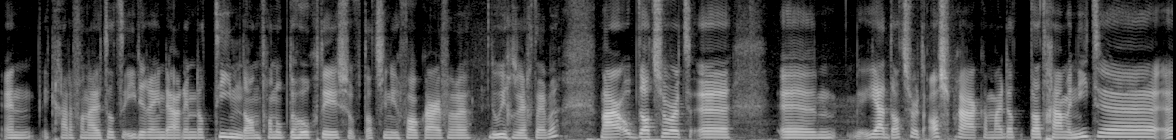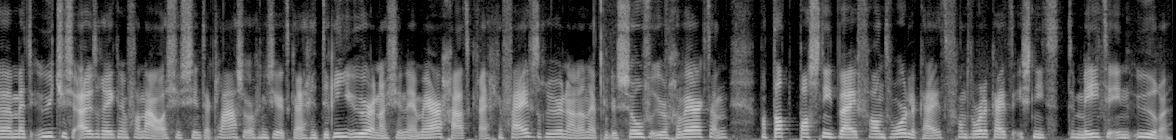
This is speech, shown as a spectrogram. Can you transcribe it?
en ik ga ervan uit dat iedereen daar in dat team dan van op de hoogte is. Of dat ze in ieder geval elkaar even eh, doei gezegd hebben. Maar op dat soort. Eh, ehm, ja, dat soort afspraken. Maar dat, dat gaan we niet eh, eh, met uurtjes uitrekenen van... nou, als je Sinterklaas organiseert, krijg je drie uur... en als je een MR gaat, krijg je 50 uur. Nou, dan heb je dus zoveel uur gewerkt. En, want dat past niet bij verantwoordelijkheid. Verantwoordelijkheid is niet te meten in uren.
